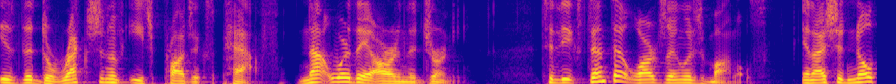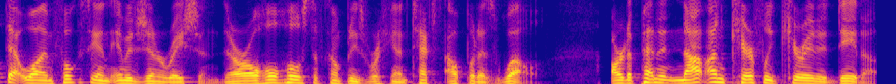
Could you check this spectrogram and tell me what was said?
is the direction of each project's path, not where they are in the journey. To the extent that large language models, and I should note that while I'm focusing on image generation, there are a whole host of companies working on text output as well, are dependent not on carefully curated data,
